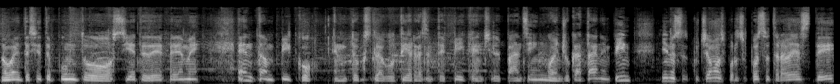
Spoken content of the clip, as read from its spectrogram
97.7 de FM, en Tampico, en Tuxtla Gutiérrez, en Tepic, en Chilpancingo, en Yucatán, en fin. Y nos escuchamos, por supuesto, a través de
